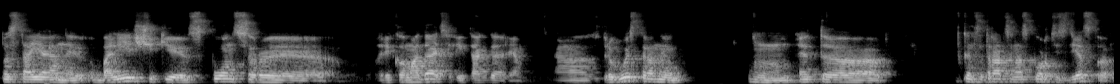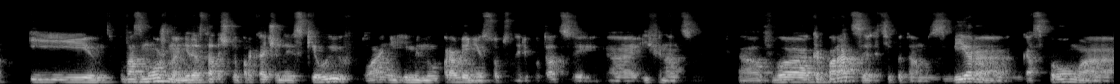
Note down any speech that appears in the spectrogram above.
постоянные болельщики, спонсоры, рекламодатели и так далее. А с другой стороны, это концентрация на спорте с детства и, возможно, недостаточно прокачанные скиллы в плане именно управления собственной репутацией э, и финансами. Э, в корпорациях типа там Сбера, Газпрома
